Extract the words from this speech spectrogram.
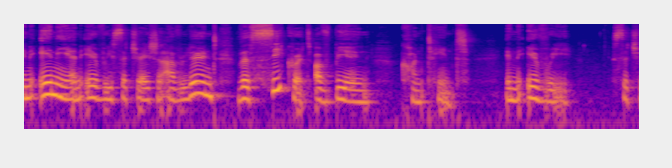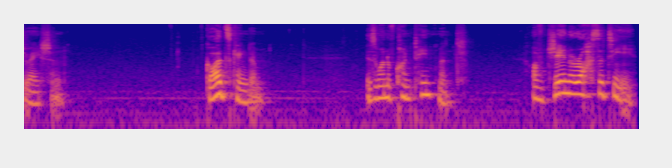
in any and every situation. I've learned the secret of being content in every situation. God's kingdom is one of contentment, of generosity,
